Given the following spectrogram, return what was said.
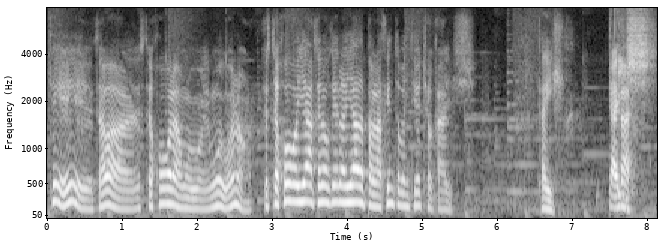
Sí, estaba. Este juego era muy, muy bueno. Este juego ya creo que era ya para la 128 Kaish. Kaish. Kaish.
